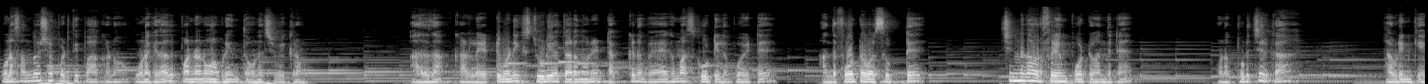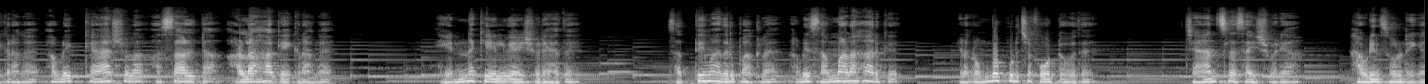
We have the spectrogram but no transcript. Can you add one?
உன்னை சந்தோஷப்படுத்தி பார்க்கணும். உனக்கு ஏதாவது பண்ணணும் அப்படின்னு தோணுச்சு விக்ரம். அதுதான் காலைல எட்டு மணிக்கு ஸ்டூடியோ திறந்தோடனே டக்குன்னு வேகமாக ஸ்கூட்டியில் போயிட்டு அந்த ஃபோட்டோவை சுட்டு சின்னதாக ஒரு ஃப்ரேம் போட்டு வந்துட்டேன். உனக்கு பிடிச்சிருக்கா? அப்படின்னு கேட்குறாங்க அப்படியே கேஷுவலாக அசால்ட்டாக அழகாக கேட்குறாங்க என்ன கேள்வி ஐஸ்வர்யா அது? சத்தியமாக எதிர்பார்க்கல. அப்படியே செம்ம அழகாக இருக்குது எனக்கு ரொம்ப பிடிச்ச ஃபோட்டோ இது. சான்ஸ்லெஸ் ஐஸ்வர்யா. அப்படின்னு சொல்கிறீங்க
